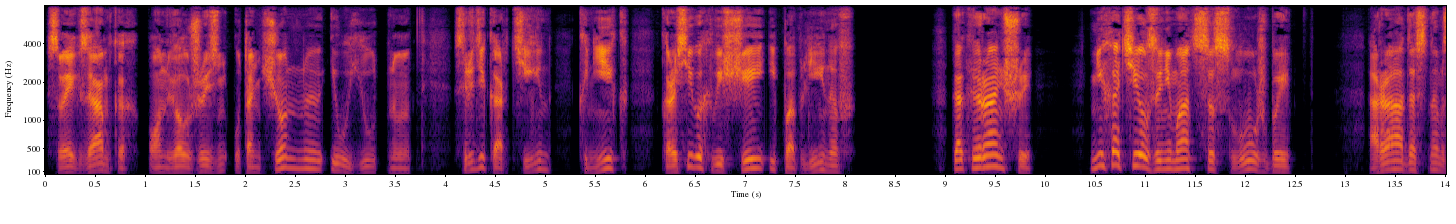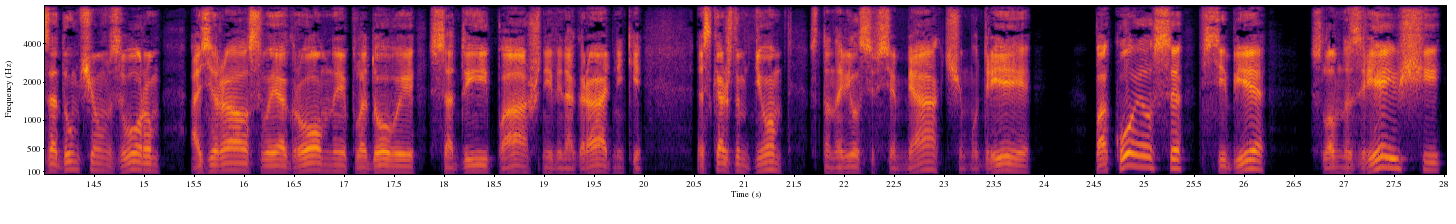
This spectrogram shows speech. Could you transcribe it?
В своих замках он вел жизнь утонченную и уютную, среди картин, книг, красивых вещей и павлинов. Как и раньше, не хотел заниматься службой, радостным задумчивым взором озирал свои огромные плодовые сады, пашни, виноградники, с каждым днем становился все мягче, мудрее, покоился в себе, словно зреющий,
